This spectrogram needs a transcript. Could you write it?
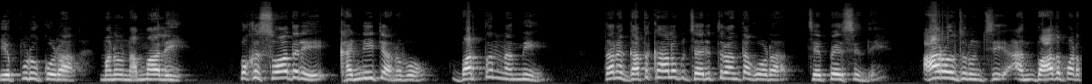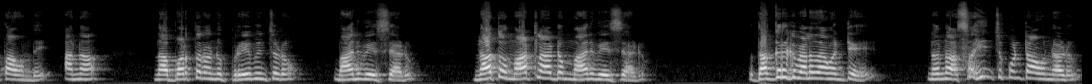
ఎప్పుడూ కూడా మనం నమ్మాలి. ఒక సోదరి కన్నీటి అనుభవం. భర్తను నమ్మి తన గతకాలపు చరిత్ర అంతా కూడా చెప్పేసింది. ఆ రోజు నుంచి ఆమె బాధపడతా ఉంది. అన్న నా భర్త నన్ను ప్రేమించడం మానివేశాడు. నాతో మాట్లాడడం మానివేశాడు. దగ్గరకు వెళదామంటే నన్ను అసహించుకుంటా ఉన్నాడు.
